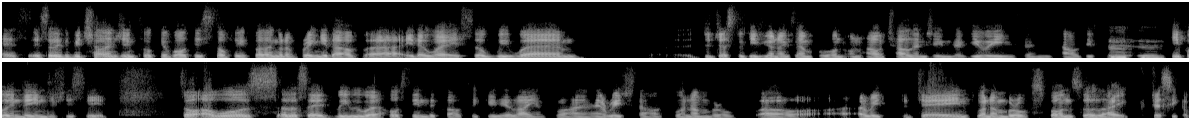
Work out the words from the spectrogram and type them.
it's, it's a little bit challenging talking about this topic, but I'm going to bring it up uh, either way. So we were, um, just to give you an example on, on how challenging the view is and how different mm-hmm. people in the industry see it. So I was, as I said, we, we were hosting the Cloud Security Alliance one, and I reached out to a number of, uh, I reached to Jane, to a number of sponsors like Jessica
